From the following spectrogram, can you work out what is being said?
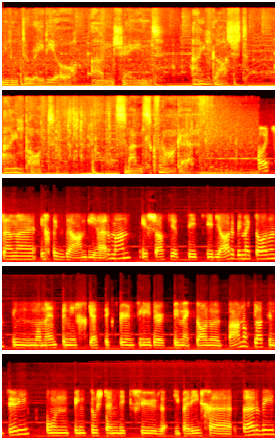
Minuten Radio Unchained. Ein Gast, ein Pod, 20 Fragen. Hallo zusammen, ich bin der Andi Hermann. Ich arbeite jetzt seit vier Jahren bei McDonald's. Im Moment bin ich Guest Experience Leader bei McDonald's Bahnhofplatz in Zürich und bin zuständig für die Bereiche Service,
